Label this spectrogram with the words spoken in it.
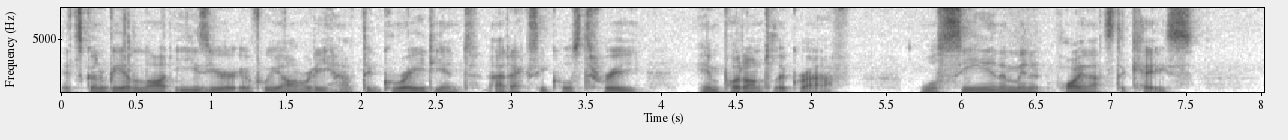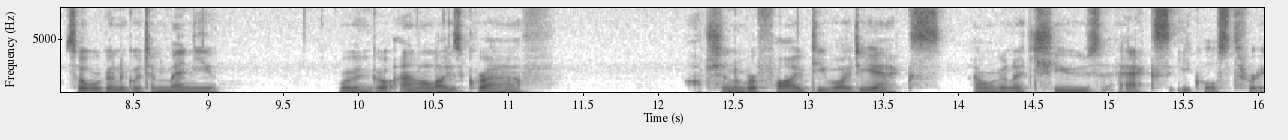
it's going to be a lot easier if we already have the gradient at x equals 3 input onto the graph. We'll see in a minute why that's the case. So we're going to go to menu, we're going to go analyze graph, option number 5 dy dx, and we're going to choose x equals 3.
